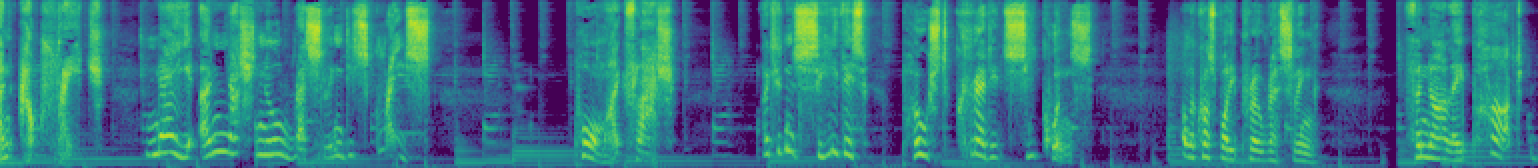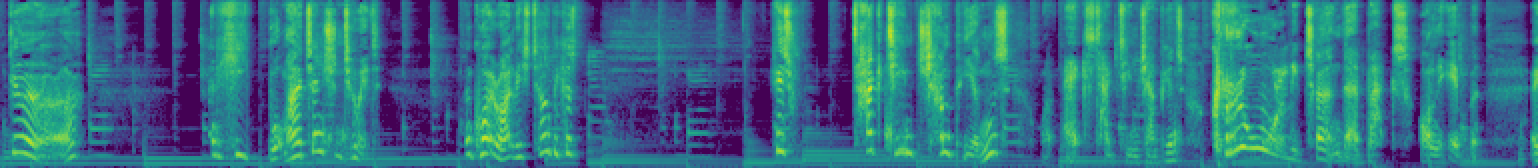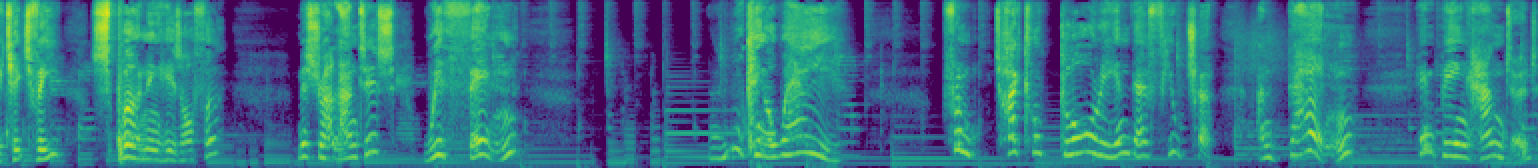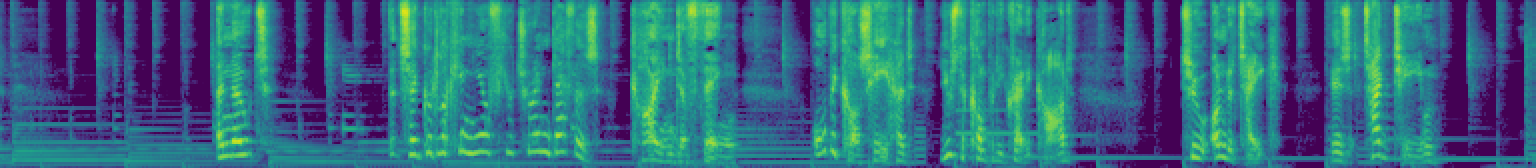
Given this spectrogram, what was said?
an outrage, nay, a national wrestling disgrace. Poor Mike Flash. I didn't see this post credit sequence on the Crossbody Pro Wrestling finale part, duh. And he brought my attention to it. And quite rightly so, because his tag team champions, ex tag team champions, cruelly turned their backs on him. HHV spurning his offer, Mr. Atlantis with Finn walking away from title glory in their future, and then him being handed a note that said, Good luck in your future endeavours, kind of thing. All because he had used the company credit card to undertake his tag team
